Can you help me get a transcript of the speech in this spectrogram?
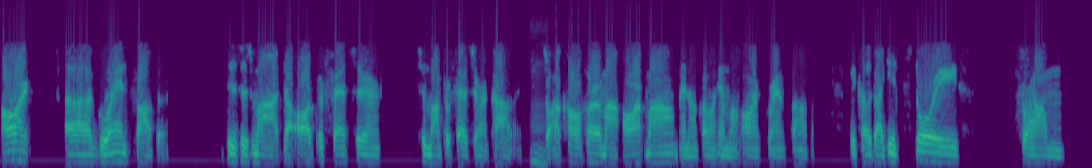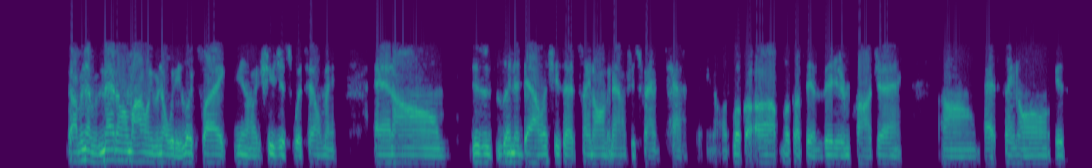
art uh, grandfather, this is my the art professor to my professor in college. Mm. So I call her my art mom, and I call him my art grandfather because I get stories from I've never met him. I don't even know what he looks like. You know, she just would tell me. And um, this is Linda Dallas. She's at St. Augustine now. She's fantastic. You know, look her up. Look up the Envision Project um, at St. Aug. It's,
